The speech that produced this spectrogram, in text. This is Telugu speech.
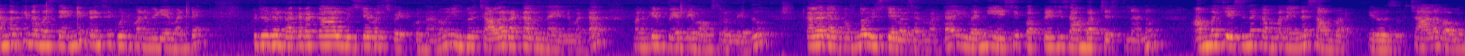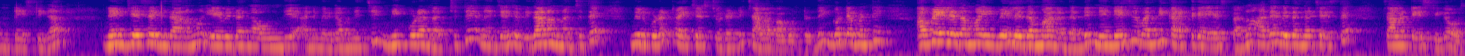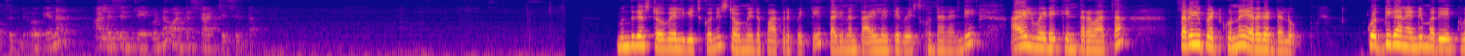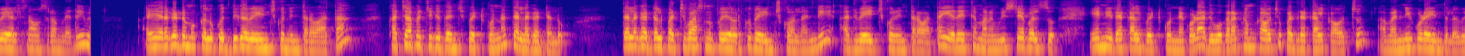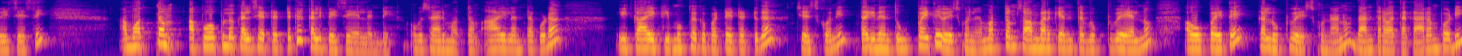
అందరికీ నమస్తే అండి. ఫ్రెండ్స్ ఇప్పుడు మన వీడియో ఏమంటే ఇప్పుడు చూడండి రకరకాల వెజిటేబుల్స్ పెట్టుకున్నాను. ఇందులో చాలా రకాలు ఉన్నాయన్నమాట. మనకేం పేర్లేం అవసరం లేదు. కళాకల్పంగా వెజిటేబుల్స్ అనమాట ఇవన్నీ వేసి పప్పు వేసి సాంబార్ చేస్తున్నాను. అమ్మ చేసిన కమ్మనైన సాంబార్ ఈరోజు. చాలా బాగుంటుంది టేస్టీగా. నేను చేసే విధానము ఏ విధంగా ఉంది అని మీరు గమనించి మీకు కూడా నచ్చితే నేను చేసే విధానం నచ్చితే మీరు కూడా ట్రై చేసి చూడండి చాలా బాగుంటుంది. ఇంకోటి ఏమంటే అవే లేదమ్మా ఇవే లేదమ్మా అనదండి నేను వేసేవన్నీ కరెక్ట్గా వేస్తాను అదే విధంగా చేస్తే చాలా టేస్టీగా వస్తుంది. ఓకేనా? ఆలస్యం చేయకుండా వంట స్టార్ట్ చేసేద్దాం. ముందుగా స్టవ్ వెలిగించుకొని స్టవ్ మీద పాత్ర పెట్టి తగినంత ఆయిల్ అయితే వేసుకున్నానండి ఆయిల్ వేడెక్కిన తర్వాత తరిగి పెట్టుకున్న ఎర్రగడ్డలు. కొద్దిగానండి మరి ఎక్కువ వేయాల్సిన అవసరం లేదు. ఎర్రగడ్డ ముక్కలు కొద్దిగా వేయించుకున్న తర్వాత కచ్చాపచ్చిగా దంచి పెట్టుకున్న తెల్లగడ్డలు. తెల్లగడ్డలు పచ్చివాసన పోయే వరకు వేయించుకోవాలండి. అది వేయించుకున్న తర్వాత ఏదైతే మనం వెజిటేబుల్స్ ఎన్ని రకాలు పెట్టుకున్నా కూడా అది ఒక రకం కావచ్చు పది రకాలు కావచ్చు అవన్నీ కూడా ఇందులో వేసేసి ఆ మొత్తం ఆ పోపులో కలిసేటట్టుగా కలిపేసేయాలండి. ఒకసారి మొత్తం ఆయిల్ అంతా కూడా ఈ కాయకి ముక్కకు పట్టేటట్టుగా చేసుకొని తగినంత ఉప్పు అయితే వేసుకున్నాను. మొత్తం సాంబార్కి ఎంత ఉప్పు వేయాలనో ఆ ఉప్పు అయితే కళ్ళు ఉప్పు వేసుకున్నాను. దాని తర్వాత కారం పొడి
